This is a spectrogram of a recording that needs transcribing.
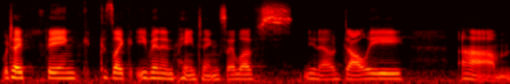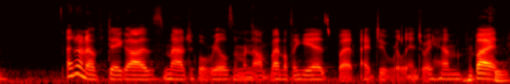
which I think because like even in paintings, I love you know Dali. Um, I don't know if Degas is magical realism or not. I don't think he is, but I do really enjoy him. But Cool.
